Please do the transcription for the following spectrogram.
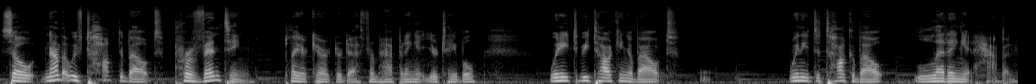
So now that we've talked about preventing player character death from happening at your table, we need to be talking about we need to talk about letting it happen.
